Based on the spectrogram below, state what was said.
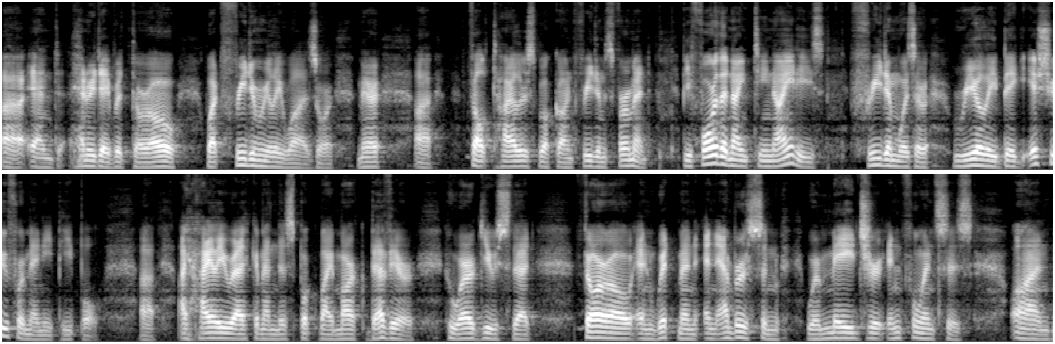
uh, and Henry David Thoreau what freedom really was, or Mer- uh, Felt Tyler's book on freedom's ferment. Before the 1990s, freedom was a really big issue for many people. Uh, I highly recommend this book by Mark Bevir, who argues that Thoreau and Whitman and Emerson were major influences on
